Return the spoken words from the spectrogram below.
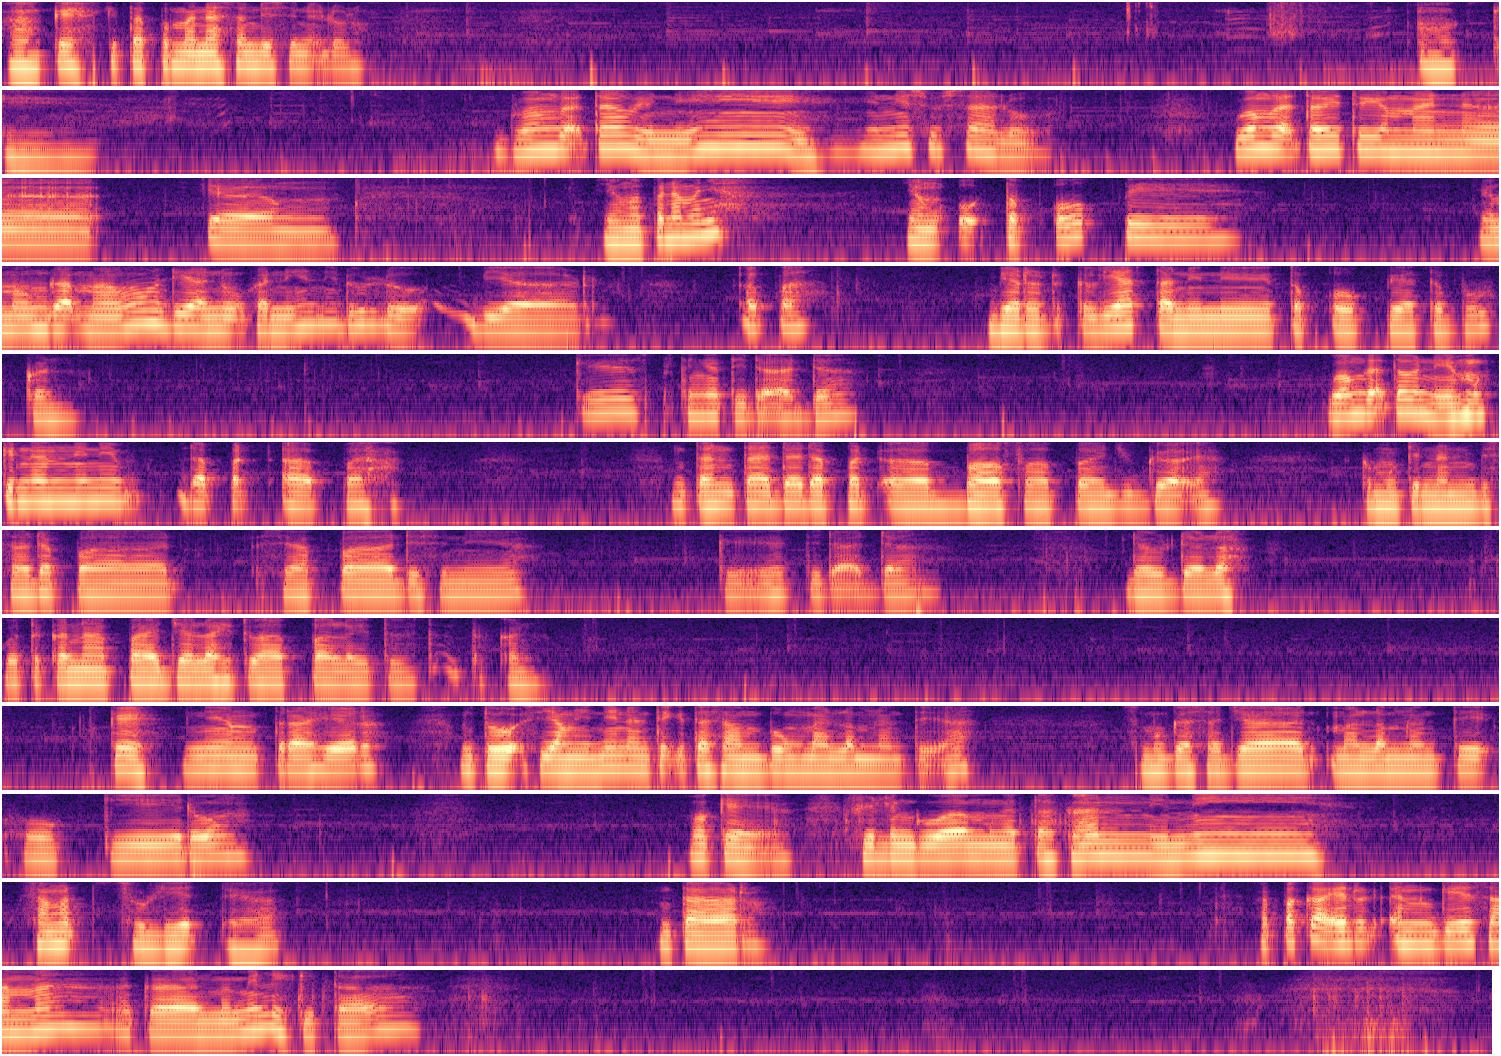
Oke, kita pemanasan di sini dulu. Oke. Gua nggak tahu ini. Ini susah loh. Gua nggak tahu itu yang mana yang yang apa namanya? Yang top OP. Yang mau nggak mau dia anukan ini dulu biar apa? Biar kelihatan ini top OP atau bukan. Oke sepertinya tidak ada. Gua nggak tahu nih mungkinan ini dapat apa? Entah entah ada dapat uh, buff apa juga ya. Kemungkinan bisa dapat siapa di sini ya? Oke tidak ada. Udah udahlah. Gue tekan apa aja lah itu apalah itu tekan Oke, ini yang terakhir. Untuk siang ini nanti kita sambung malam nanti ya. Semoga saja malam nanti hoki dong. Oke, feeling gua mengatakan ini sangat sulit ya. Ntar Apakah RNG sama akan memilih kita?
